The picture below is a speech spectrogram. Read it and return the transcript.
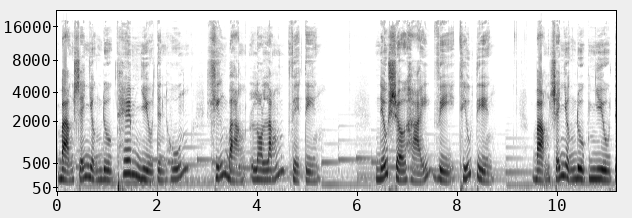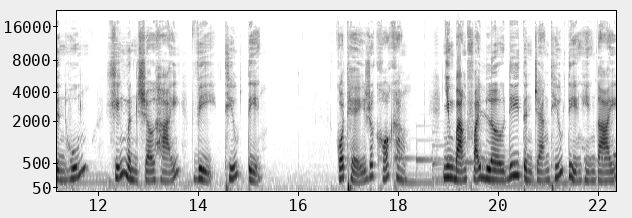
bạn sẽ nhận được thêm nhiều tình huống khiến bạn lo lắng về tiền. Nếu sợ hãi vì thiếu tiền bạn sẽ nhận được nhiều tình huống khiến mình sợ hãi vì thiếu tiền. Có thể rất khó khăn, nhưng bạn phải lờ đi tình trạng thiếu tiền hiện tại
